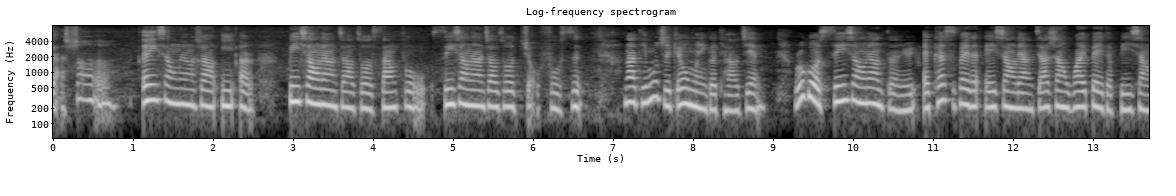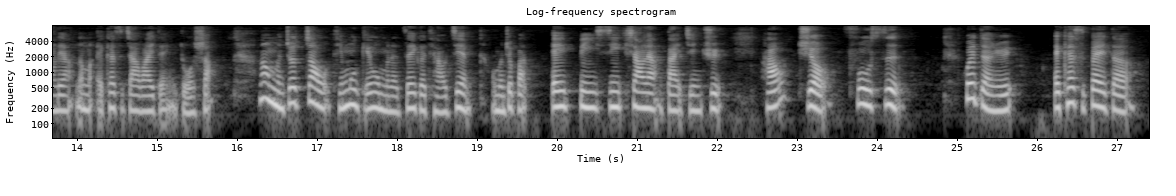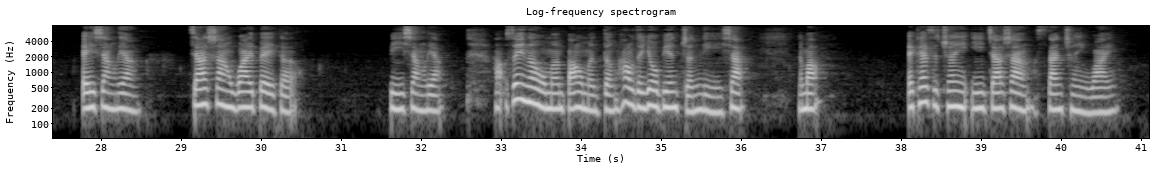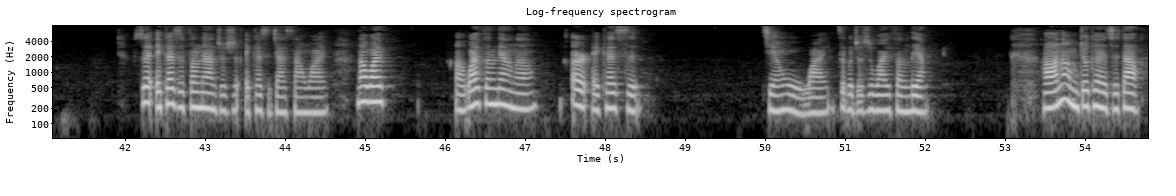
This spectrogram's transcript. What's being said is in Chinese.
假设 A 向量叫一二，B 向量叫做三负五，C 向量叫做九负四。那题目只给我们一个条件，如果 C 向量等于 x 倍的 A 向量加上 y 倍的 B 向量，那么 x 加 y 等于多少？那我们就照题目给我们的这个条件，我们就把 A、B、C 向量带进去。好，九负四会等于 x 倍的 A 向量加上 y 倍的 B 向量。好，所以呢，我们把我们等号的右边整理一下，那么 x 乘以一加上三乘以 y，所以 x 分量就是 x 加三 y，那 y 呃，y 分量呢？二 x 减五 y，这个就是 y 分量。好，那我们就可以知道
